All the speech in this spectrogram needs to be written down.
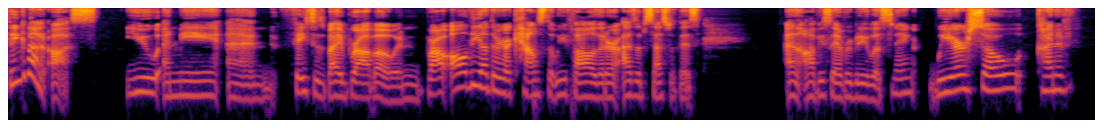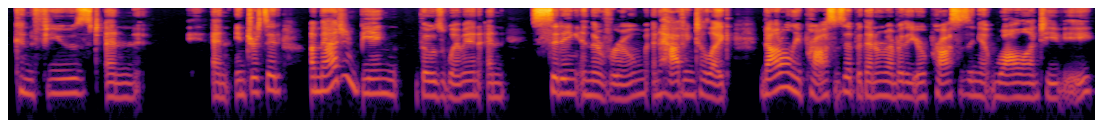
think about us, you and me, and Faces by Bravo, and Bra- all the other accounts that we follow that are as obsessed with this. And obviously, everybody listening, we are so kind of confused and and interested. Imagine being those women and sitting in the room and having to like not only process it, but then remember that you're processing it while on TV.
